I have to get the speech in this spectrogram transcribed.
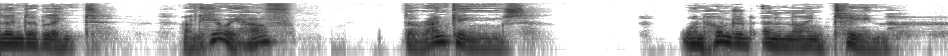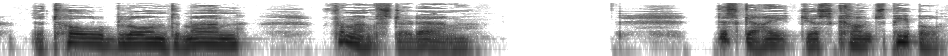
Belinda blinked. And here we have the rankings. 119. The tall blonde man from Amsterdam. This guy just counts people.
